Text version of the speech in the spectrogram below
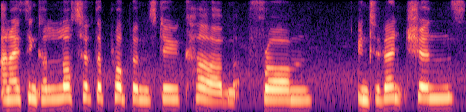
And I think a lot of the problems do come from interventions,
